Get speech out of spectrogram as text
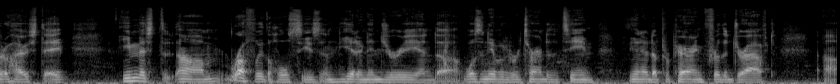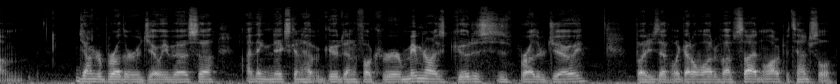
at Ohio State, he missed um, roughly the whole season. He had an injury and uh, wasn't able to return to the team. He ended up preparing for the draft. Um, younger brother of Joey Bosa. I think Nick's going to have a good NFL career. Maybe not as good as his brother Joey, but he's definitely got a lot of upside and a lot of potential.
